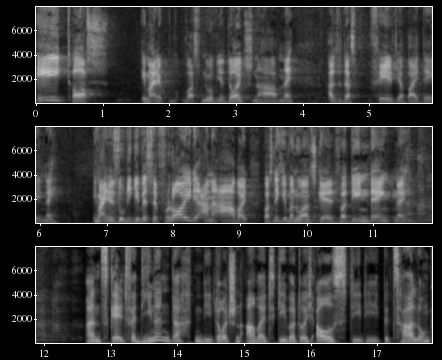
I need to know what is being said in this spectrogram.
Ethos. Ich meine, was nur wir Deutschen haben, ne? Also das fehlt ja bei denen, ne? Ich meine, so die gewisse Freude an der Arbeit, was nicht immer nur ans Geld verdienen denkt, ne? Ans Geld verdienen dachten die deutschen Arbeitgeber durchaus, die die Bezahlung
